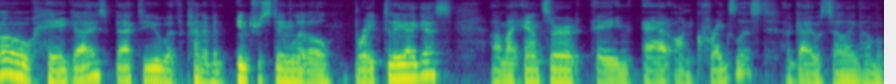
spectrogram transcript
Oh, hey guys, back to you with kind of an interesting little break today, I guess. Um, I answered an ad on Craigslist. A guy was selling um,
